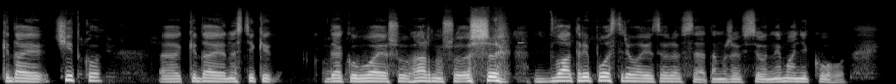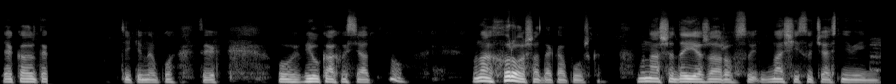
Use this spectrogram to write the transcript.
кидає чітко, кидає настільки. Деколи буває, що гарно, що аж два-три постріли і це вже все. Там вже все, нема нікого. Я кажу, тільки на цих по гілках висять. Ну, вона хороша така пушка. Вона ще дає жару в нашій сучасній війні.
